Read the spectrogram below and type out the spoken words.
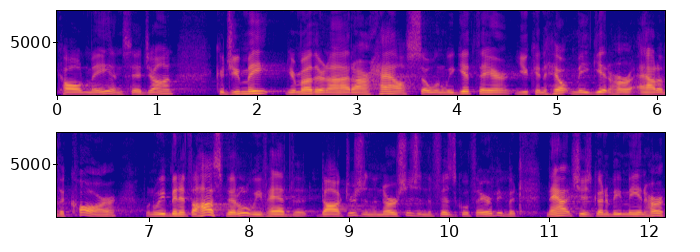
called me and said, Jon, could you meet your mother and I at our house so when we get there, you can help me get her out of the car? When we've been at the hospital, we've had the doctors and the nurses and the physical therapy, but now it's just going to be me and her.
